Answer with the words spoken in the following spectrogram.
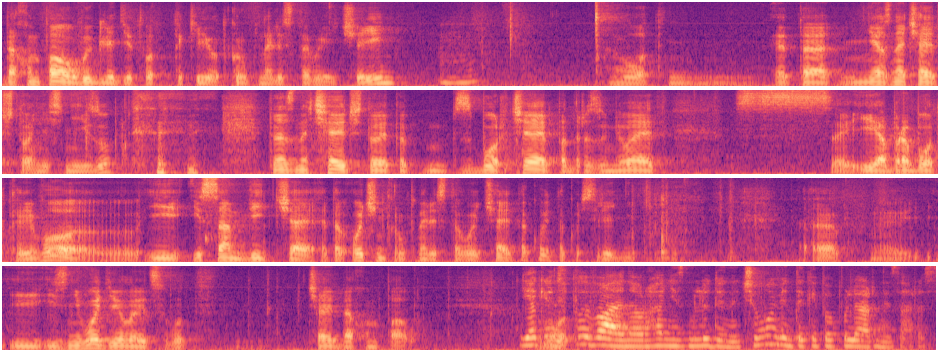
Дахунпао выглядит вот такие вот крупнолистовые чаи. Вот. Это не означает, что они снизу. Это означает, что это сбор чая подразумевает и обработка его, и, и сам вид чая. Это очень крупнолистовой чай, такой, такой средненький. Э, И из него делается вот чай Дахунпау. Як він Вот. впливає на організм людини? Чому він такий популярний зараз?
